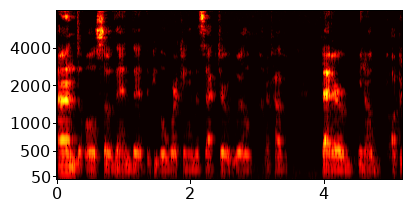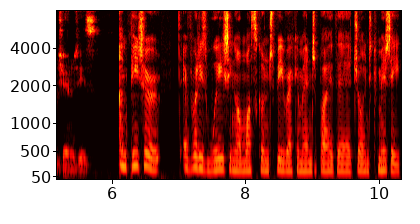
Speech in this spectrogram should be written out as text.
and also then the, the people working in the sector will kind of have better, you know, opportunities. And Peter, everybody's waiting on what's going to be recommended by the joint committee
